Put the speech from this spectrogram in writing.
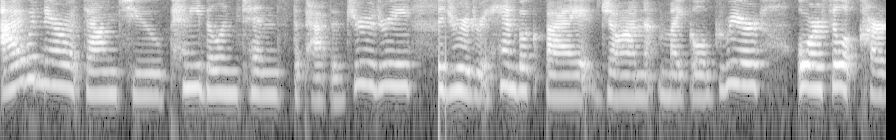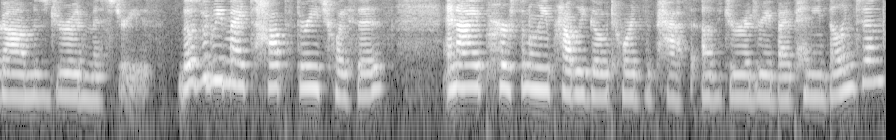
I would narrow it down to Penny Billington's The Path of Druidry, The Druidry Handbook by John Michael Greer, or Philip Carr-Gomm's Druid Mysteries. Those would be my top three choices. And I personally probably go towards The Path of Druidry by Penny Billington.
